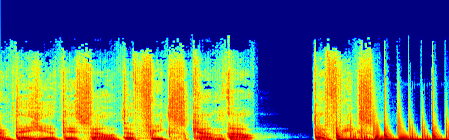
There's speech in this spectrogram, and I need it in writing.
time they hear this sound, the freaks come out. The freaks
